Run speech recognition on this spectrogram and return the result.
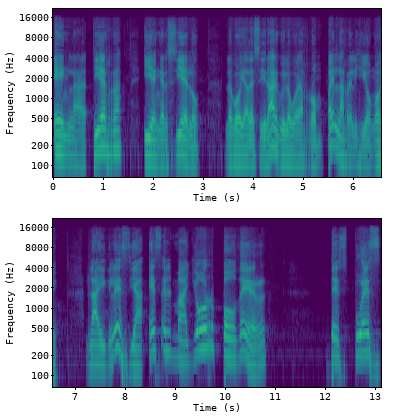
en la tierra y en el cielo? le voy a decir algo y le voy a romper la religión hoy. La iglesia es el mayor poder después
